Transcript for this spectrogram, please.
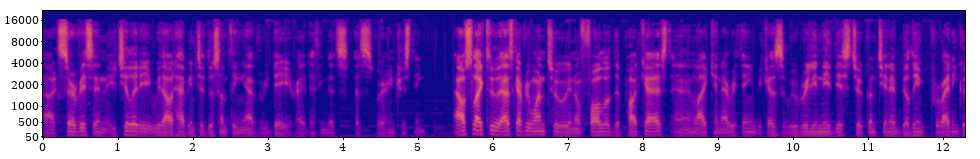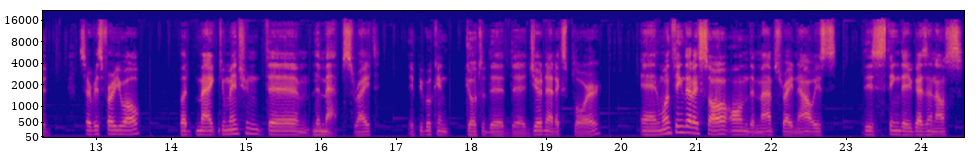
uh, service and utility without having to do something every day, right? I think that's that's very interesting. I also like to ask everyone to you know follow the podcast and like and everything because we really need this to continue building, providing good service for you all. But Mac, you mentioned the the maps, right? That people can go to the the GEODNET Explorer. And one thing that I saw on the maps right now is this thing that you guys announced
